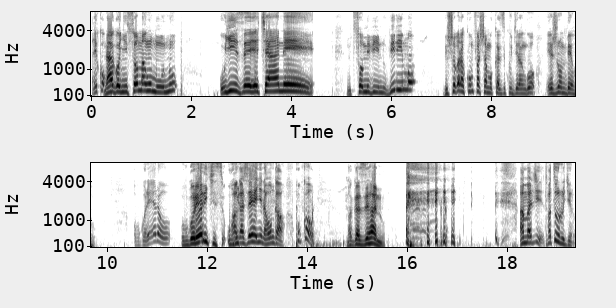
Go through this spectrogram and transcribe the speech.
Ariko ntabwo nyisoma nk'umuntu uyizeye cyane. Nsoma ibintu birimo bishobora kumfasha mu kazi kugira ngo ejo mbeho. Ubwo rero ubwo rero iki uhagaze he nyine aho ngaho? Kuko mpagaze hano. Amaji dufate urugero.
